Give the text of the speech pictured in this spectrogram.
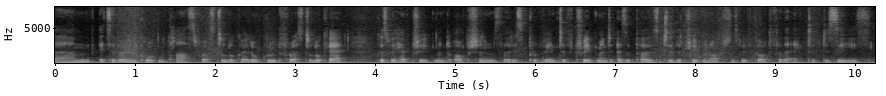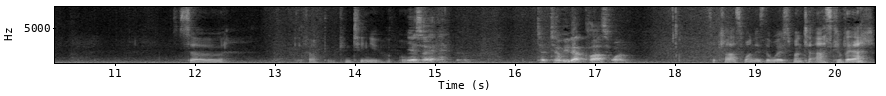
um, it's a very important class for us to look at or group for us to look at because we have treatment options that is preventive treatment as opposed to the treatment options we've got for the active disease. So if I can continue. yeah, so t- tell me about class one. So class one is the worst one to ask about.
